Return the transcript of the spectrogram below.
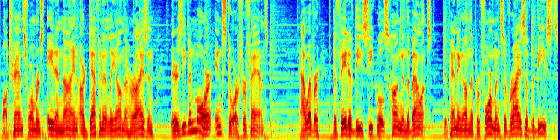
While Transformers 8 and 9 are definitely on the horizon, there's even more in store for fans. However, the fate of these sequels hung in the balance, depending on the performance of Rise of the Beasts.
